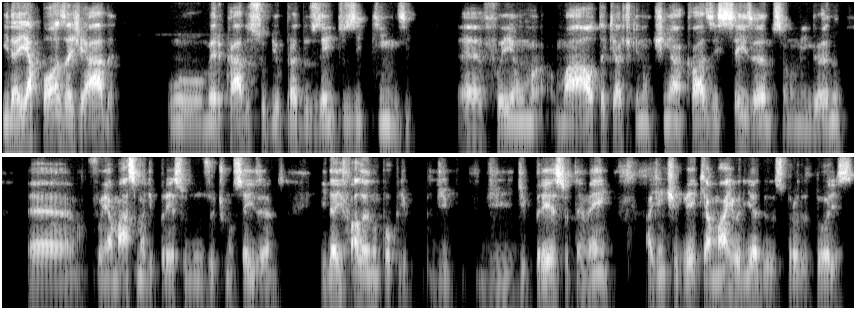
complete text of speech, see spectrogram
e daí, após a geada, o mercado subiu para 215. É, foi uma, uma alta que acho que não tinha quase seis anos, se eu não me engano, é, foi a máxima de preço nos últimos seis anos. E daí, falando um pouco de, de, de, de preço também, a gente vê que a maioria dos produtores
